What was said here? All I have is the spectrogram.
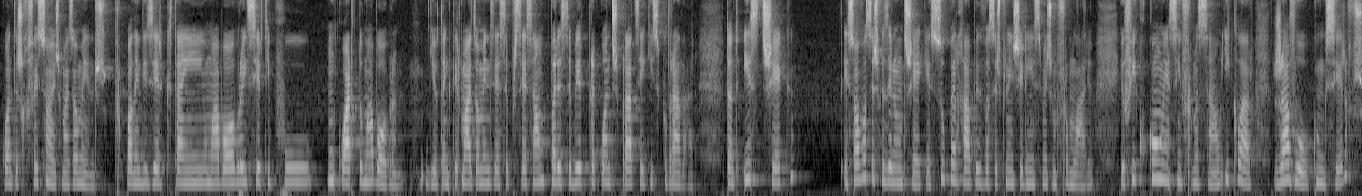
quantas refeições, mais ou menos? Porque podem dizer que têm uma abóbora e ser tipo um quarto de uma abóbora. E eu tenho que ter mais ou menos essa percepção para saber para quantos pratos é que isso poderá dar. Portanto, esse cheque é só vocês fazerem um check, é super rápido vocês preencherem esse mesmo formulário. Eu fico com essa informação e, claro, já vou conhecer-vos,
